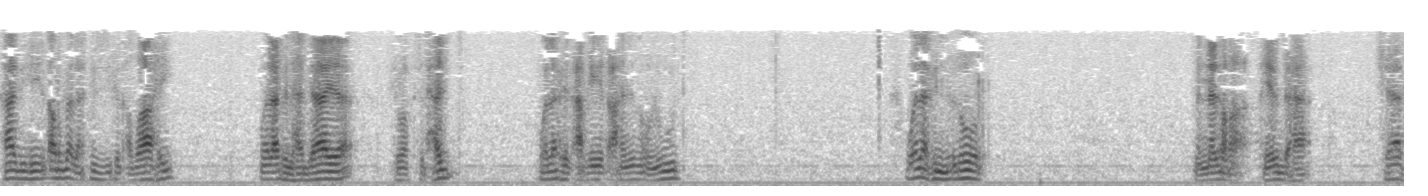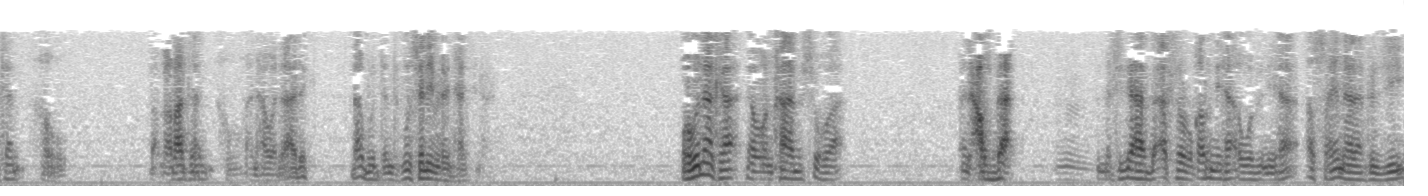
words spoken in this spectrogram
هذه الأربع لا تجزي في الأضاحي ولا في الهدايا في وقت الحج ولا في العقيقة عن المولود ولا في النذور. من نذر أن يذبح شاة أو بقرة أو نحو ذلك لا بد أن تكون سليمة من هذه وهناك نوع خامس وهو العصباء. التي ذهب أكثر قرنها أو وزنها الصحيح أنها لا تجزي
